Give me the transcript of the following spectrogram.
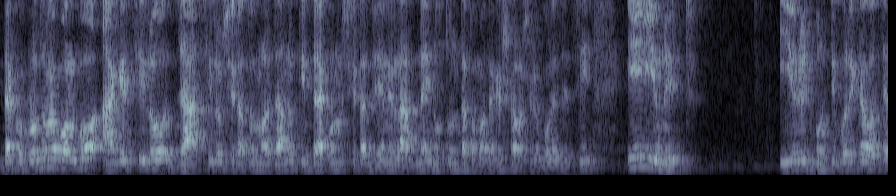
দেখো, প্রথমে বলব, আগে ছিল যা ছিল সেটা তোমরা জানো, কিন্তু এখন সেটা জেনে লাভ নাই, নতুনটা তোমাদেরকে সরাসরি বলে দিচ্ছি। ই ইউনিট ইউনিট ভর্তি পরীক্ষা হচ্ছে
